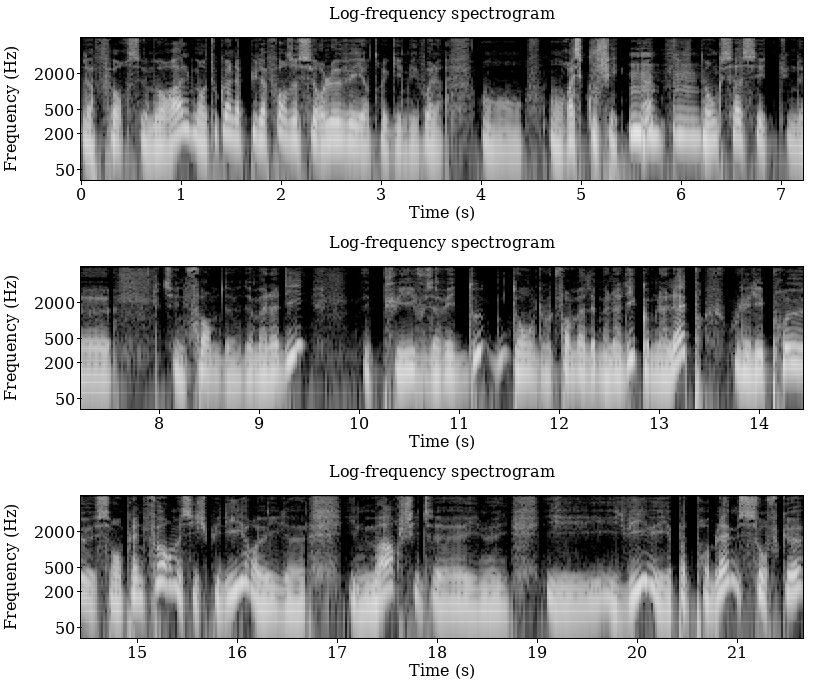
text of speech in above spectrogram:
la force morale, mais en tout cas, on n'a plus la force de se relever, entre guillemets. Voilà, on, reste couché. Mhm, hein. mhm. Donc ça, c'est une, c'est une forme de maladie. Et puis vous avez donc d'autres formes de maladies comme la lèpre, où les lépreux sont en pleine forme, si je puis dire. Ils, euh, ils marchent, euh, ils, ils, ils, vivent, et il n'y a pas de problème, sauf que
